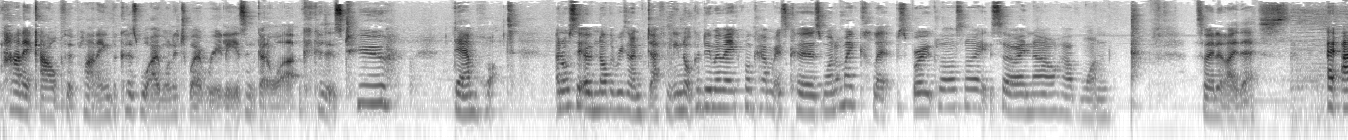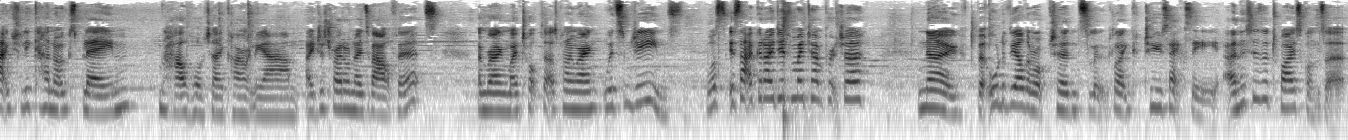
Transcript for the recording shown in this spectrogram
Panic outfit planning because what I wanted to wear really isn't gonna work because it's too damn hot. And also another reason I'm definitely not gonna do my makeup on camera is because one of my clips broke last night, so I now have one. So I look like this. I actually cannot explain how hot I currently am. I just tried on loads of outfits I'm wearing my top that I was planning wearing with some jeans. Was, is that a good idea for my temperature? No, but all of the other options look like too sexy. And this is a Twice concert.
